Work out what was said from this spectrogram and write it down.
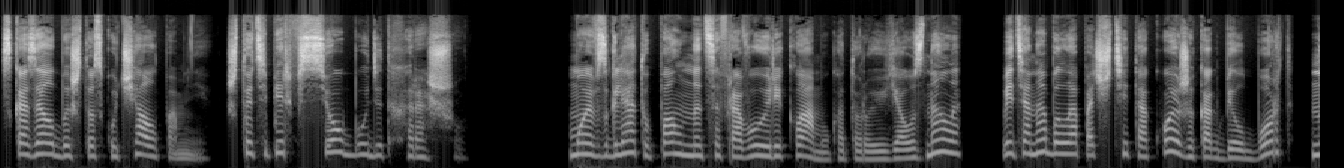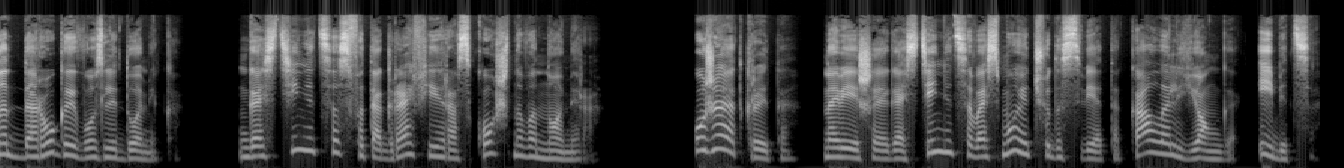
Сказал бы, что скучал по мне, что теперь все будет хорошо. Мой взгляд упал на цифровую рекламу, которую я узнала, ведь она была почти такой же, как билборд над дорогой возле домика. Гостиница с фотографией роскошного номера. Уже открыта. Новейшая гостиница «Восьмое чудо света» Калла Льонга, Ибица.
